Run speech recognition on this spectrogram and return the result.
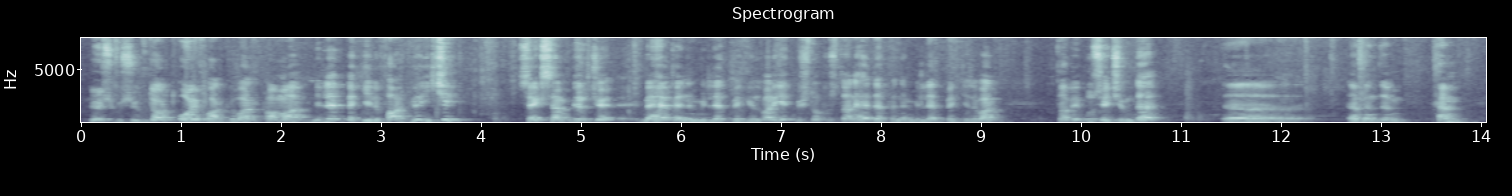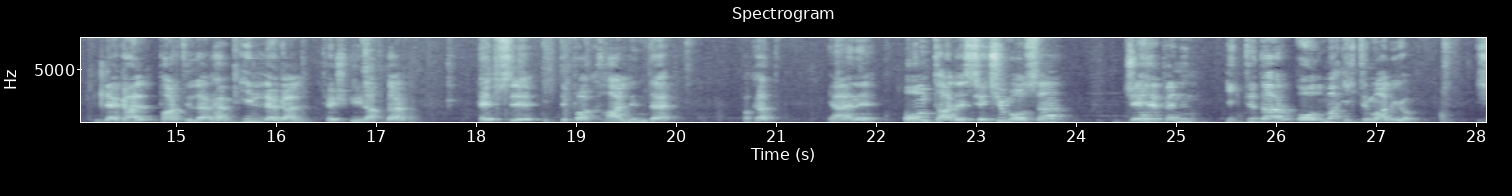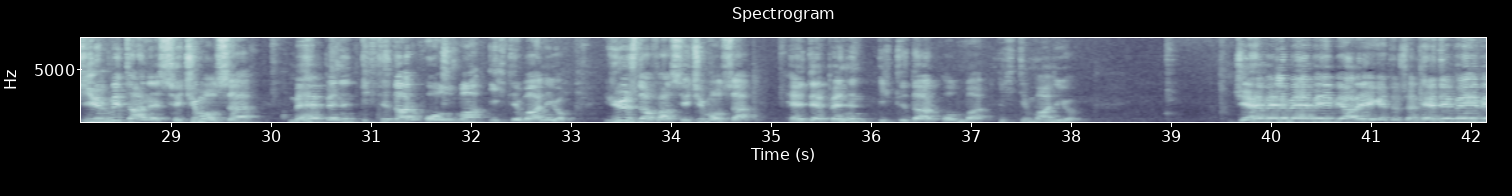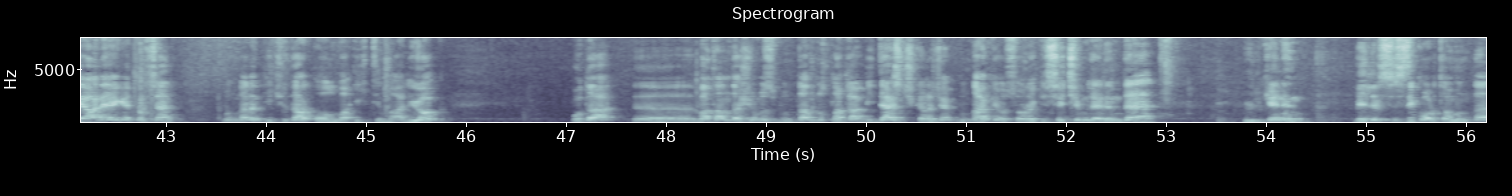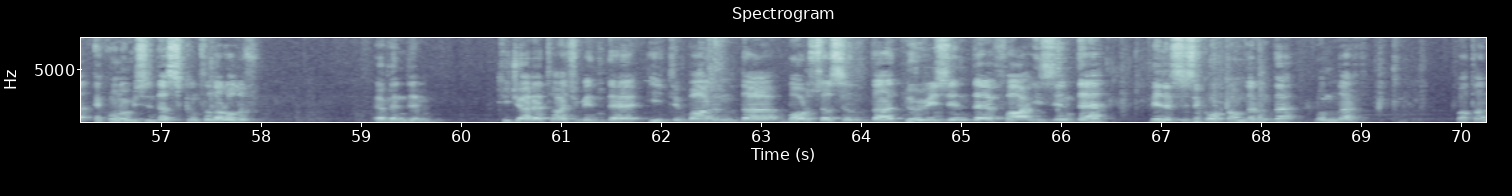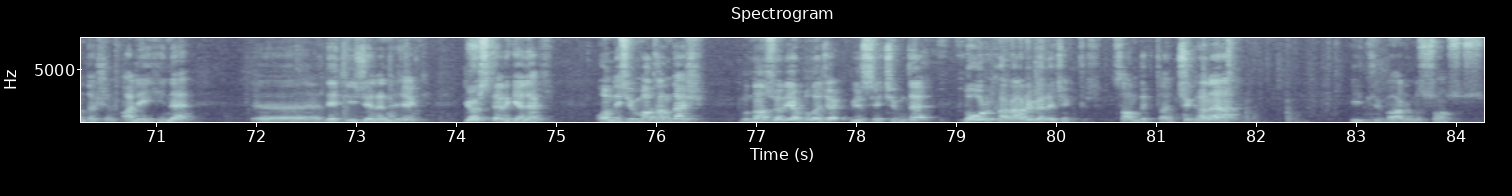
üç buçuk, dört oy farkı var ama milletvekili farkı iki. 81 C- MHP'nin milletvekili var, 79 tane HDP'nin milletvekili var. Tabii bu seçimde e, efendim hem legal partiler hem illegal teşkilatlar hepsi ittifak halinde. Fakat yani 10 tane seçim olsa CHP'nin iktidar olma ihtimali yok. 20 tane seçim olsa MHP'nin iktidar olma ihtimali yok. 100 defa seçim olsa HDP'nin iktidar olma ihtimali yok. CHP'li MHP'yi bir araya getirsen, HDP'yi bir araya getirsen bunların iktidar olma ihtimali yok. Bu da e, vatandaşımız bundan mutlaka bir ders çıkaracak. Bundan sonraki seçimlerinde ülkenin belirsizlik ortamında ekonomisinde sıkıntılar olur. Efendim ticaret hacminde, itibarında, borsasında, dövizinde, faizinde belirsizlik ortamlarında bunlar vatandaşın aleyhine e, neticelenecek göstergeler. Onun için vatandaş bundan sonra yapılacak bir seçimde doğru kararı verecektir. Sandıktan çıkana itibarımız sonsuz.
